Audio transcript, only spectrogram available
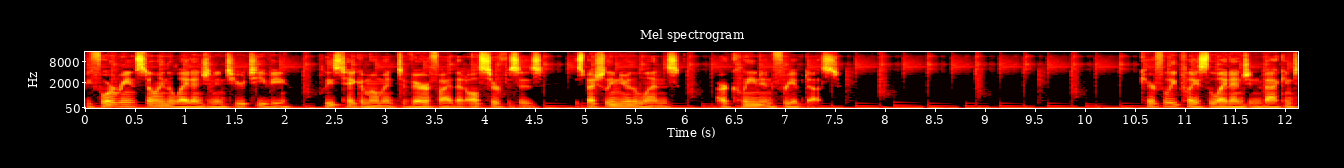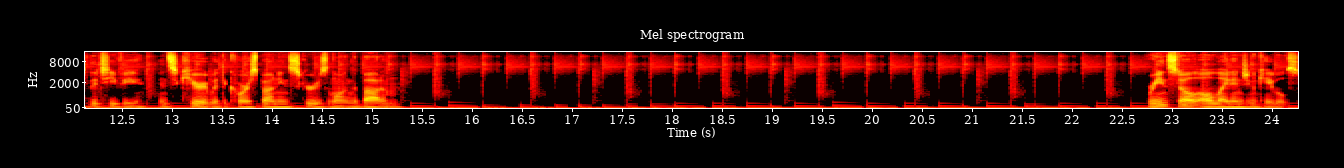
Before reinstalling the light engine into your TV, please take a moment to verify that all surfaces, especially near the lens, are clean and free of dust. Carefully place the light engine back into the TV and secure it with the corresponding screws along the bottom. Reinstall all light engine cables.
